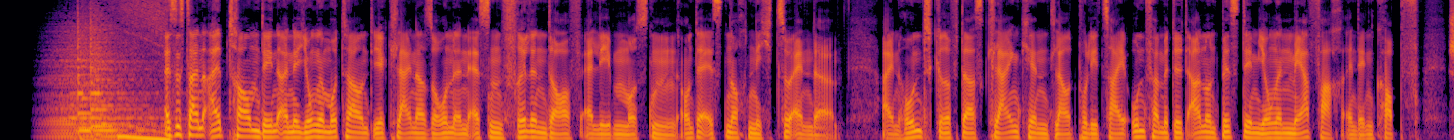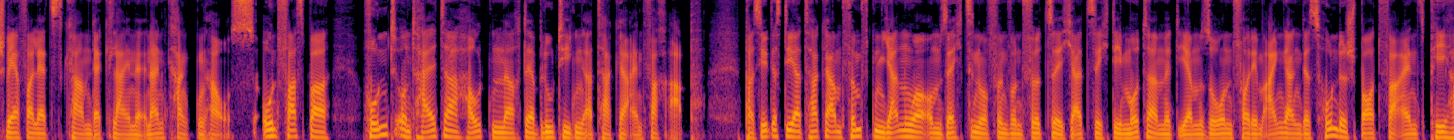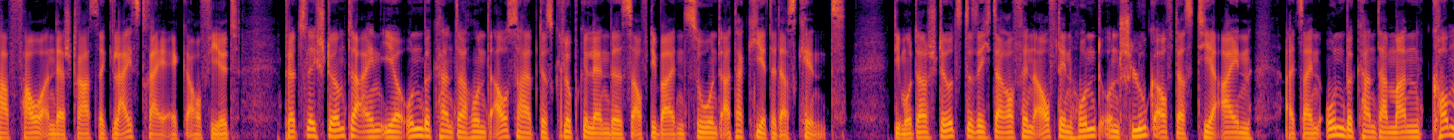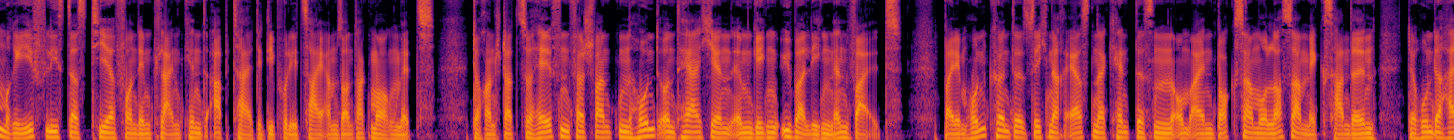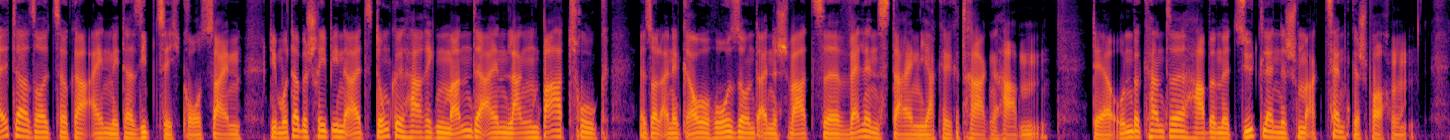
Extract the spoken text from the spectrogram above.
Es ist ein Albtraum, den eine junge Mutter und ihr kleiner Sohn in Essen-Frillendorf erleben mussten. Und er ist noch nicht zu Ende. Ein Hund griff das Kleinkind laut Polizei unvermittelt an und biss dem Jungen mehrfach in den Kopf. Schwer verletzt kam der Kleine in ein Krankenhaus. Unfassbar. Hund und Halter hauten nach der blutigen Attacke einfach ab. Passiert ist die Attacke am 5. Januar um 16.45 Uhr, als sich die Mutter mit ihrem Sohn vor dem Eingang des Hundesportvereins PHV an der Straße Gleisdreieck aufhielt. Plötzlich stürmte ein ihr unbekannter Hund außerhalb des Clubgeländes auf die beiden zu und attackierte das Kind. Die Mutter stürzte sich daraufhin auf den Hund und schlug auf das Tier ein. Als ein unbekannter Mann Komm rief, ließ das Tier von dem Kleinkind ab, teilte die Polizei am Sonntagmorgen mit. Doch anstatt zu helfen, verschwanden Hund und Herrchen im gegenüberliegenden Wald. Bei dem Hund könnte es sich nach ersten Erkenntnissen um einen Boxer-Molosser-Mix handeln. Der Hundehalter soll circa 1,70 Meter groß sein. Die Mutter beschrieb ihn als dunkelhaarigen Mann, der einen langen Bart trug. Er soll eine graue Hose und eine schwarze Wellenstein-Jacke getragen haben. Der Unbekannte habe mit südländischem Akzent gesprochen.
